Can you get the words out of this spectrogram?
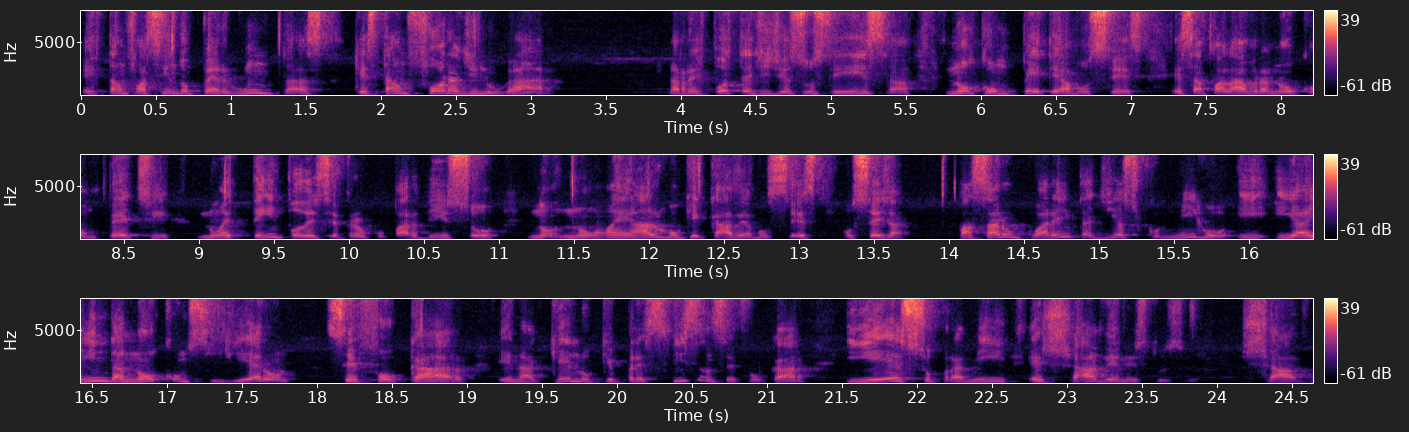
estão fazendo perguntas que estão fora de lugar. A resposta de Jesus é essa: não compete a vocês. Essa palavra não compete, não é tempo de se preocupar disso, não, não é algo que cabe a vocês. Ou seja, passaram 40 dias comigo e, e ainda não conseguiram se focar em aquilo que precisam se focar, e isso para mim é chave nestes dias chave.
